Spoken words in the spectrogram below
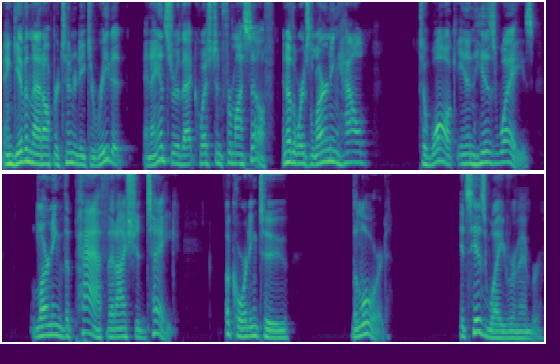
and given that opportunity to read it and answer that question for myself. In other words, learning how to walk in His ways, learning the path that I should take according to the Lord. It's His way, remember.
